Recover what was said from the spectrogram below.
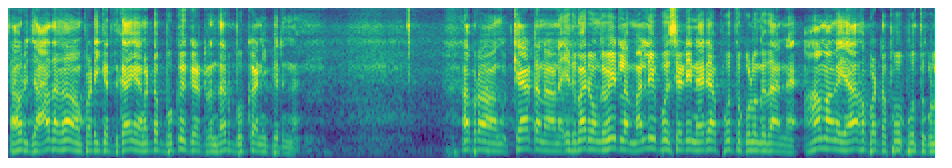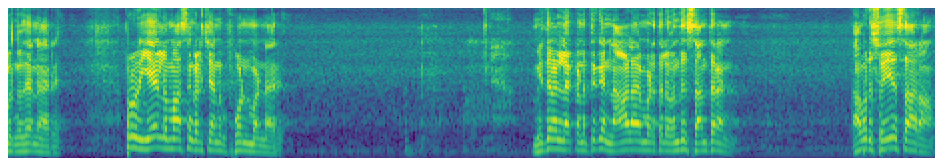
அவர் ஜாதகம் படிக்கிறதுக்காக என்கிட்ட புக்கு கேட்டிருந்தார் புக்கு அனுப்பியிருந்தேன். அப்புறம் கேட்டேன் நான் இது மாதிரி உங்கள் வீட்டில் மல்லிகைப்பூ செடி நிறையா பூத்து குலுங்குதானே ஆமாங்க ஏகப்பட்ட பூ பூத்து குலுங்குதானாரு அப்புறம் ஒரு ஏழு மாதம் கழிச்சு எனக்கு ஃபோன் பண்ணார். மிதன லக்கணத்துக்கு நாலாம் இடத்துல வந்து சந்திரன். அவர் சுயசாரம்.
